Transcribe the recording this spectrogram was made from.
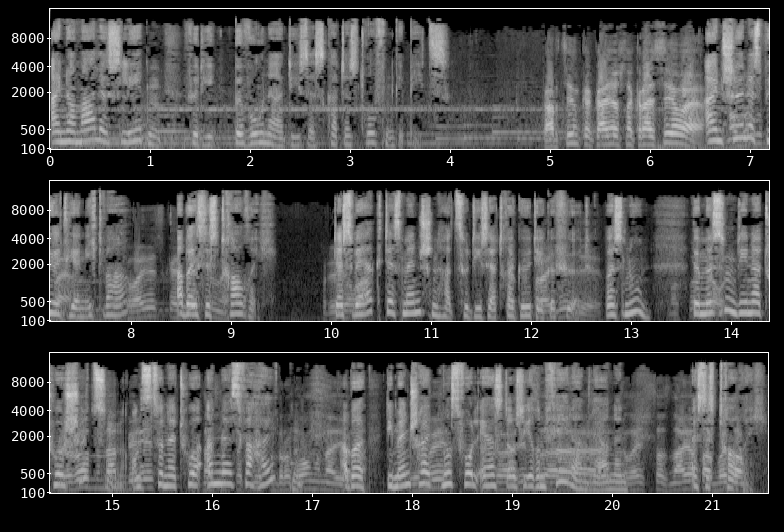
Ein normales Leben für die Bewohner dieses Katastrophengebiets. Ein schönes Bild hier, nicht wahr? Aber es ist traurig. Das Werk des Menschen hat zu dieser Tragödie geführt. Was nun? Wir müssen die Natur schützen, uns zur Natur anders verhalten. Aber die Menschheit muss wohl erst aus ihren Fehlern lernen. Es ist traurig.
